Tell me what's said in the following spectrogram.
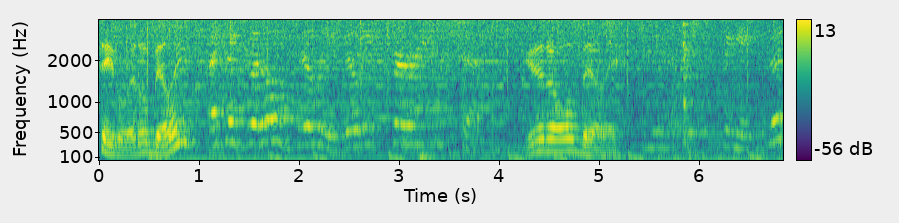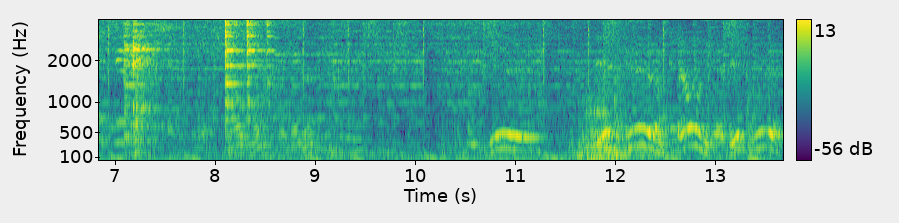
Say little Billy? I said good old Billy, Billy Currington. Good old Billy. And he's singing good dreams. That was wonderful, wasn't it? I did. I did good. I'm telling you, I did good.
